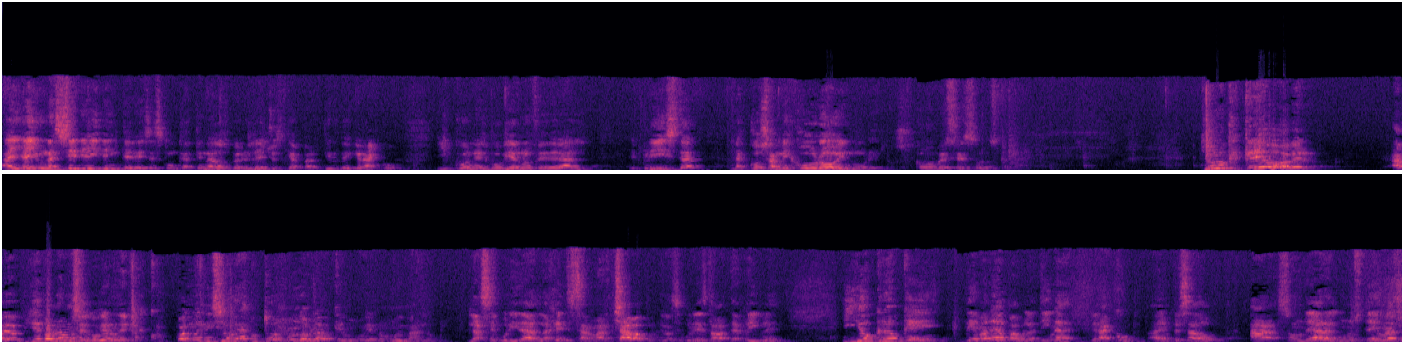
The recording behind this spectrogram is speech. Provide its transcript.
hay, hay una serie ahí de intereses concatenados, pero el hecho es que a partir de Graco y con el gobierno federal eh, priista, la cosa mejoró en Morelos. ¿Cómo ves eso, Oscar? Yo lo que creo, a ver, a ver, evaluamos el gobierno de Graco. Cuando inició Graco todo el mundo hablaba que era un gobierno muy malo. La seguridad, la gente se marchaba porque la seguridad estaba terrible. Y yo creo que de manera paulatina Graco ha empezado a sondear algunos temas,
